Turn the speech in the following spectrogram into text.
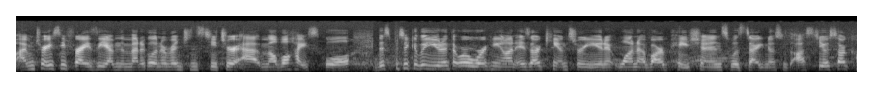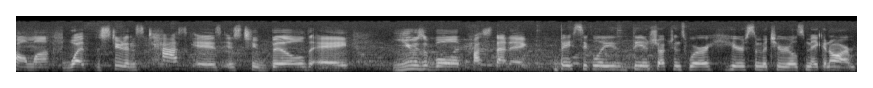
I'm Tracy Frizey. I'm the medical interventions teacher at Mehlville High School. This particular unit that we're working on is our cancer unit. One of our patients was diagnosed with osteosarcoma. What the student's task is, is to build a usable prosthetic. Basically, the instructions were here's some materials, make an arm.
